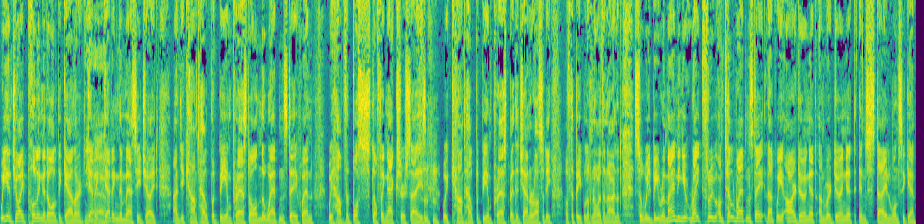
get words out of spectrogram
we enjoy pulling it all together, getting yeah. getting the message out, and you can't help but be impressed on the Wednesday when we have the bus stuffing exercise. we can't help but be impressed by the generosity of the people of Northern Ireland. So we'll be reminding you right through until Wednesday that we are doing it and we're doing it in style once again.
